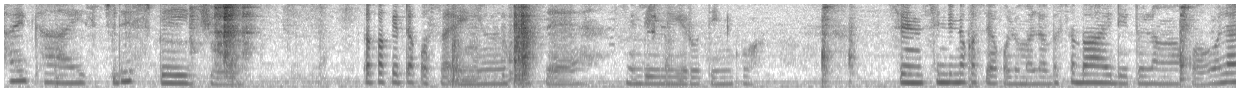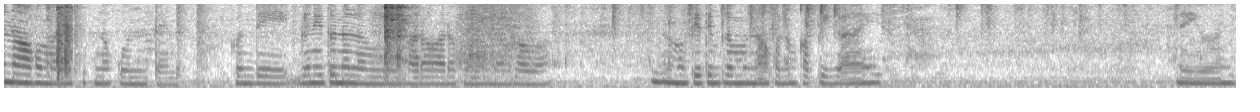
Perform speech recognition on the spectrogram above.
Hi guys, today's video. Papakita ko sa inyo kasi yung daily routine ko. Since hindi na kasi ako lumalabas sa bahay dito lang ako. Wala na ako maisip na content. Kundi ganito na lang yung araw-araw kong ginagawa. Ano, magtitimpla muna ako ng kape guys. Ayun.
